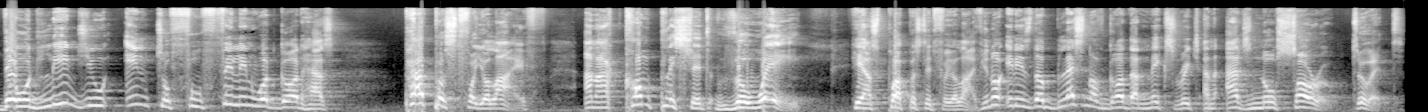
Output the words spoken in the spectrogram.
they would lead you into fulfilling what God has purposed for your life and accomplish it the way He has purposed it for your life. You know, it is the blessing of God that makes rich and adds no sorrow to it.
